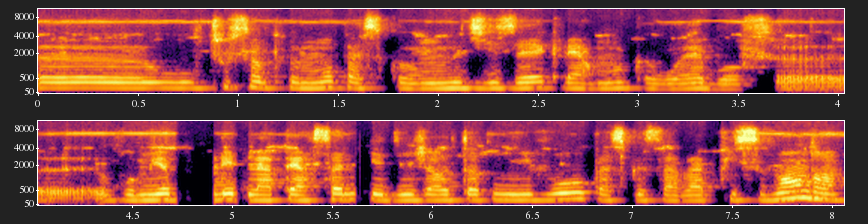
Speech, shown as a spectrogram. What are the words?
euh, ou tout simplement parce qu'on me disait clairement que ouais, bof, euh, vaut mieux parler de la personne qui est déjà au top niveau parce que ça va plus se vendre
